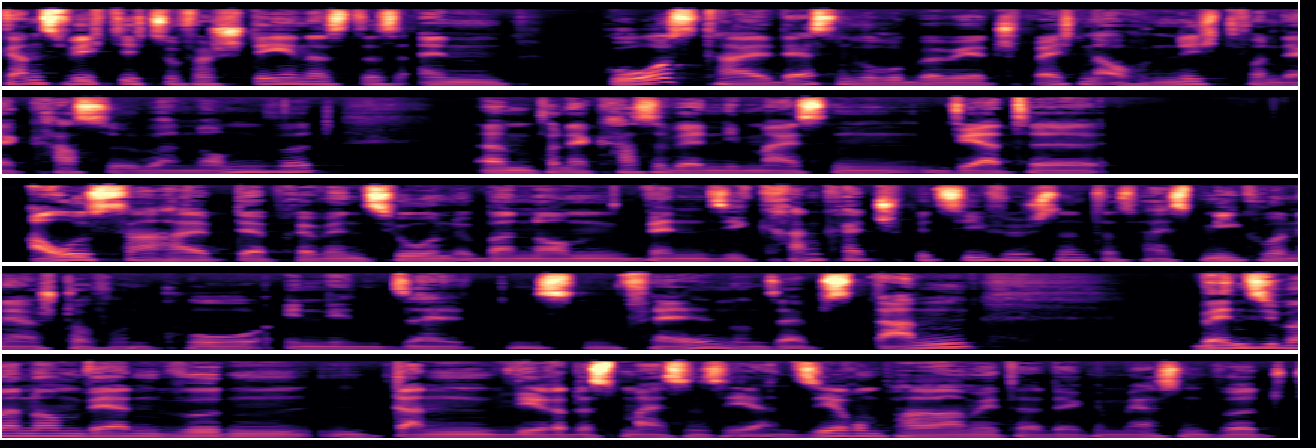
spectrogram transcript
ganz wichtig zu verstehen ist, dass ein Großteil dessen, worüber wir jetzt sprechen, auch nicht von der Kasse übernommen wird. Ähm, von der Kasse werden die meisten Werte außerhalb der Prävention übernommen, wenn sie krankheitsspezifisch sind, das heißt Mikronährstoff und Co. in den seltensten Fällen. Und selbst dann, wenn sie übernommen werden würden, dann wäre das meistens eher ein Serumparameter, der gemessen wird.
